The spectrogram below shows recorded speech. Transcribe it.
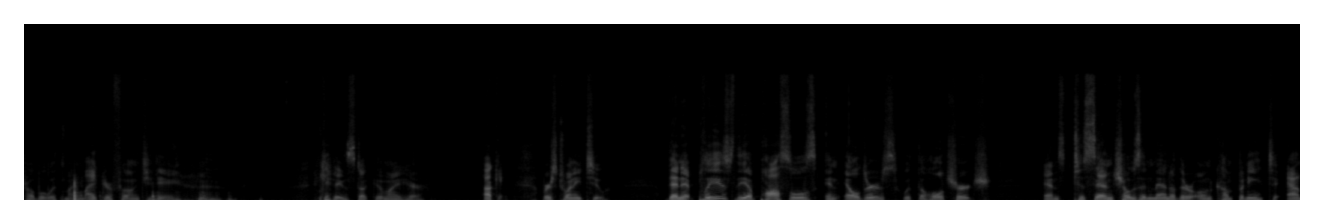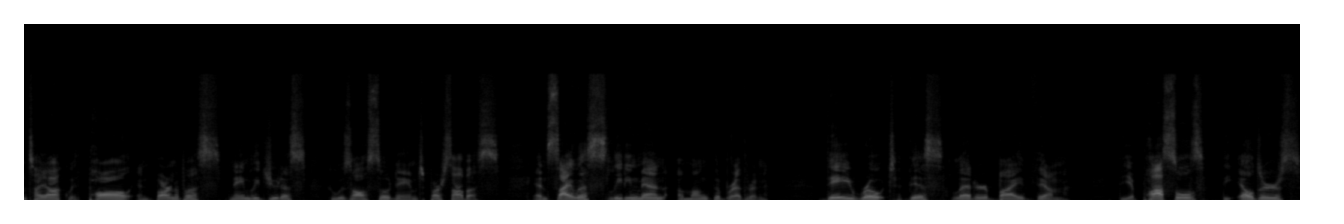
Trouble with my microphone today. Getting stuck in my hair. Okay, verse 22. Then it pleased the apostles and elders with the whole church and to send chosen men of their own company to Antioch with Paul and Barnabas, namely Judas, who was also named Barsabbas, and Silas, leading men among the brethren. They wrote this letter by them, the apostles, the elders,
